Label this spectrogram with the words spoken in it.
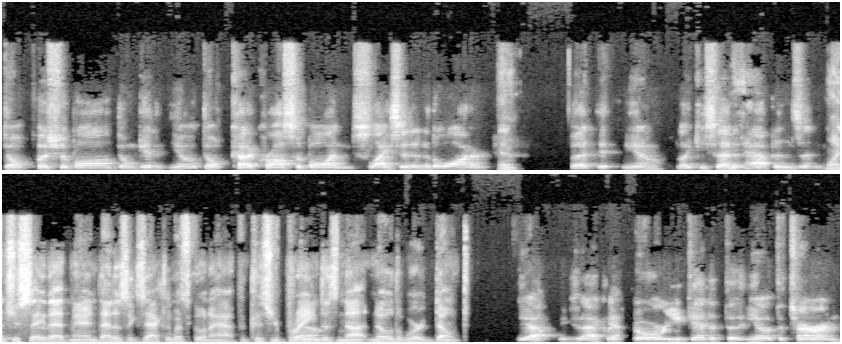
don't push the ball, don't get you know, don't cut across the ball and slice it into the water. Yeah. But it, you know, like you said, it mm. happens. And Once you say that, man, that is exactly what's going to happen because your brain Yeah. does not know the word don't. Yeah, exactly. Yeah. Or you get at the you know at the turn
